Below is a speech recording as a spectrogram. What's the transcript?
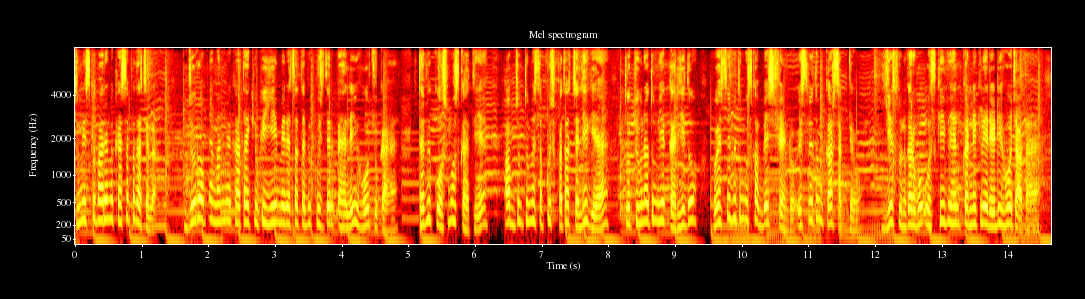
तुम्हें इसके बारे में कैसे पता चला? जोरो अपने मन में कहता है, क्योंकि ये मेरे साथ अभी कुछ देर पहले ही हो चुका है। तभी कोसमोस कहती है, अब जब तुम्हें सब कुछ पता चल ही गया है तो क्यों ना तुम ये कर ही दो? वैसे भी तुम उसका बेस्ट फ्रेंड हो, इसलिए तुम कर सकते हो। ये सुनकर वो उसकी भी हेल्प करने के लिए रेडी हो जाता है।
